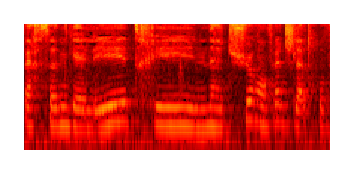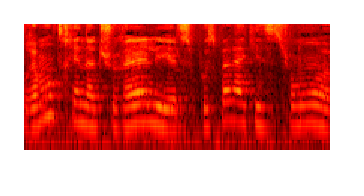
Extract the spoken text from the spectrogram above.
personne qu'elle est, très nature. En fait, je la trouve vraiment très naturelle et elle se pose pas la question euh,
